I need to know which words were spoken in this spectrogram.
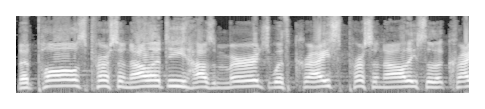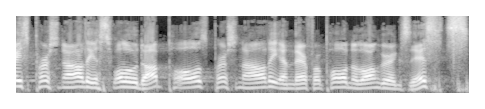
that Paul's personality has merged with Christ's personality so that Christ's personality has swallowed up Paul's personality and therefore Paul no longer exists.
